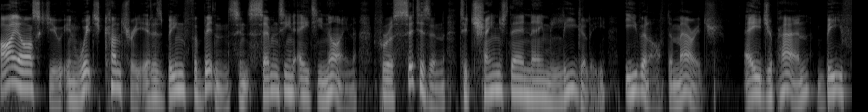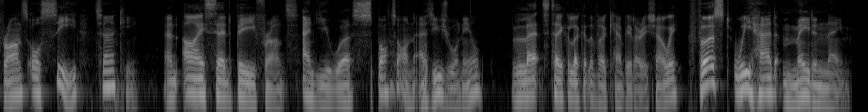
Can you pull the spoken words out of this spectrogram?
I asked you in which country it has been forbidden since 1789 for a citizen to change their name legally even after marriage. A. Japan, B. France, or C. Turkey. And I said B, France. And you were spot on, as usual, Neil. Let's take a look at the vocabulary, shall we? First, we had maiden name.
